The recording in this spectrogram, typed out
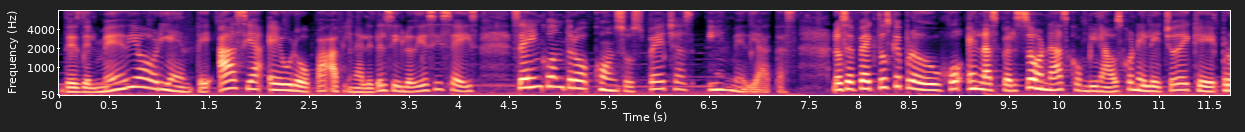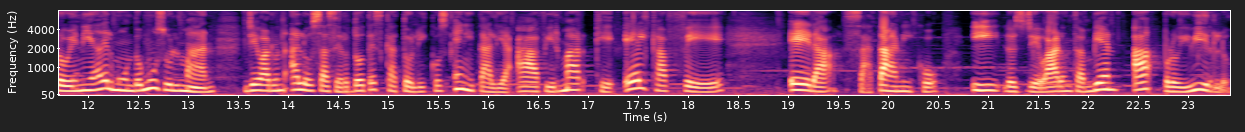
desde el Medio Oriente hacia Europa a finales del siglo XVI, se encontró con sospechas inmediatas. Los efectos que produjo en las personas, combinados con el hecho de que provenía del mundo musulmán, llevaron a los sacerdotes católicos en Italia a afirmar que el café era satánico y los llevaron también a prohibirlo.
